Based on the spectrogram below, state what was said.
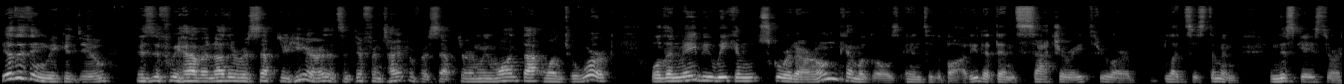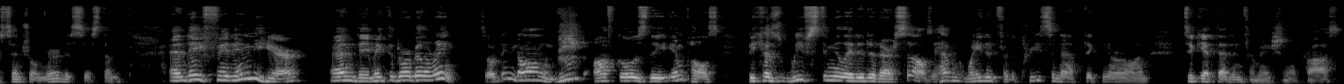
The other thing we could do is if we have another receptor here that's a different type of receptor and we want that one to work, well then maybe we can squirt our own chemicals into the body that then saturate through our blood system and in this case through our central nervous system and they fit into here and they make the doorbell ring. So ding dong, hmm. off goes the impulse because we've stimulated it ourselves. We haven't waited for the presynaptic neuron to get that information across.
